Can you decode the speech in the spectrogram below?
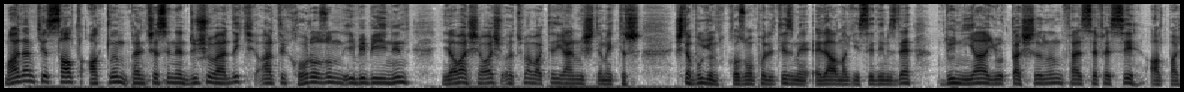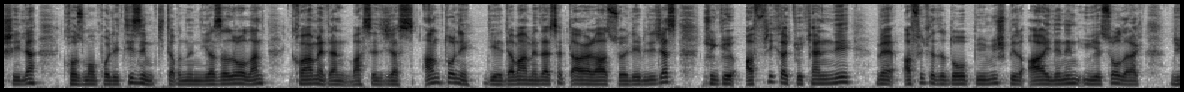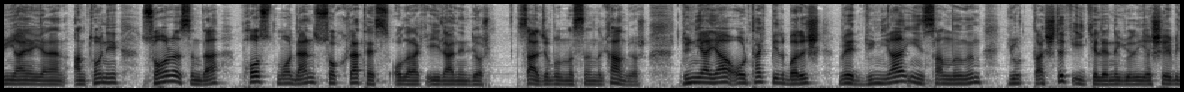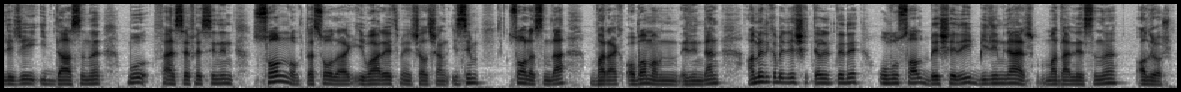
Madem ki salt aklın pençesine düşüverdik artık horozun ibibiğinin yavaş yavaş ötme vakti gelmiş demektir. İşte bugün kozmopolitizmi ele almak istediğimizde dünya yurttaşlığının felsefesi alt başlığıyla kozmopolitizm kitabının yazarı olan Kwame'den bahsedeceğiz. Anthony diye devam edersek daha rahat söyleyebileceğiz. Çünkü Afrika kökenli ve Afrika'da doğup büyümüş bir ailenin üyesi olarak dünyaya gelen Antony sonrasında postmodern Sokrates olarak ilan ediliyor. Sadece bununla sınırlı kalmıyor. Dünyaya ortak bir barış ve dünya insanlığının yurttaşlık ilkelerine göre yaşayabileceği iddiasını bu felsefesinin son noktası olarak ibare etmeye çalışan isim sonrasında Barack Obama'nın elinden Amerika Birleşik Devletleri Ulusal Beşeri Bilimler madalyasını alıyor.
